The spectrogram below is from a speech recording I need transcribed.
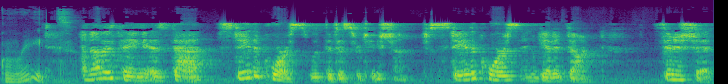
Great. Another thing is that stay the course with the dissertation. Just stay the course and get it done. Finish it.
